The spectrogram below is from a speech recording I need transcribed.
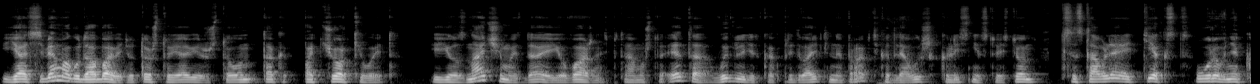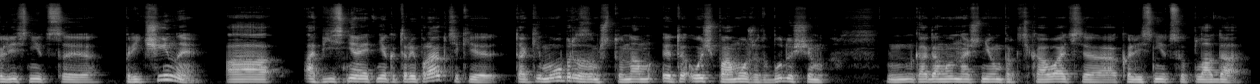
я от себя могу добавить вот то, что я вижу, что он так подчеркивает ее значимость, да, ее важность, потому что это выглядит как предварительная практика для высших колесниц. То есть он составляет текст уровня колесницы причины, а объясняет некоторые практики таким образом, что нам это очень поможет в будущем, когда мы начнем практиковать э, колесницу плода.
